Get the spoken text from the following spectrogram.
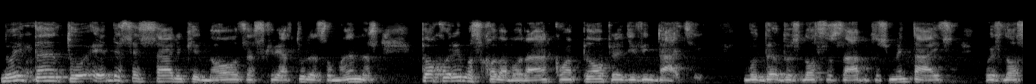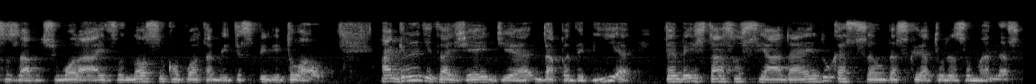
No entanto, é necessário que nós, as criaturas humanas, procuremos colaborar com a própria divindade mudando os nossos hábitos mentais, os nossos hábitos morais, o nosso comportamento espiritual. A grande tragédia da pandemia também está associada à educação das criaturas humanas.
